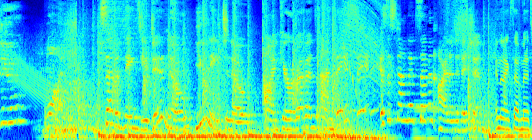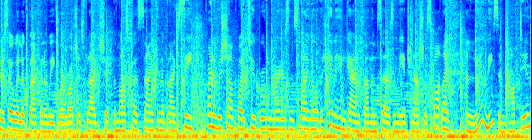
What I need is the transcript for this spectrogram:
two, one. Seven things you didn't know you need to know. I'm Ciara Revins, and this is the Standout 7 Ireland edition. In the next seven minutes or so, we'll look back on a week where Russia's flagship, the Moskva, sank in the Black Sea. Ireland was shocked by two brutal murders in Sligo. The Kinahan gang found themselves in the international spotlight, and Liam Neeson popped in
